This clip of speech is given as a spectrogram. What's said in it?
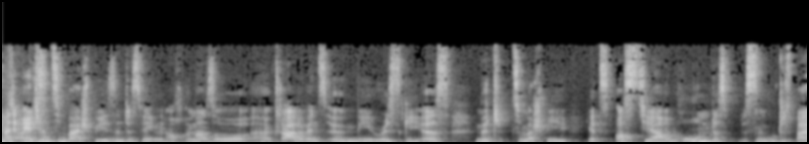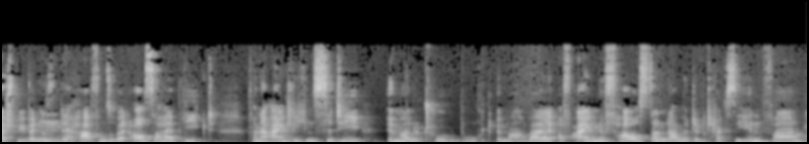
meine Eltern zum Beispiel sind deswegen auch immer so, äh, gerade wenn es irgendwie risky ist, mit zum Beispiel jetzt Ostia und Rom, das ist ein gutes Beispiel, wenn das- der Hafen so weit außerhalb liegt von der eigentlichen City, immer eine Tour gebucht, immer, weil auf eigene Faust dann da mit dem Taxi hinfahren.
